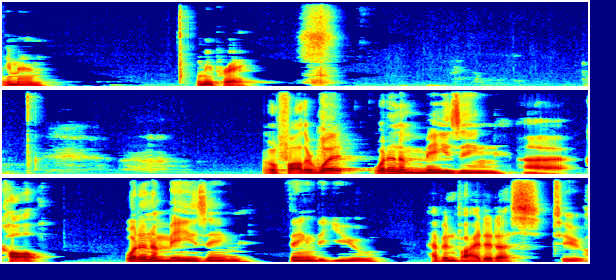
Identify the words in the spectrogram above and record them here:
Amen. Let me pray. Oh, Father, what, what an amazing uh, call. What an amazing thing that you have invited us to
